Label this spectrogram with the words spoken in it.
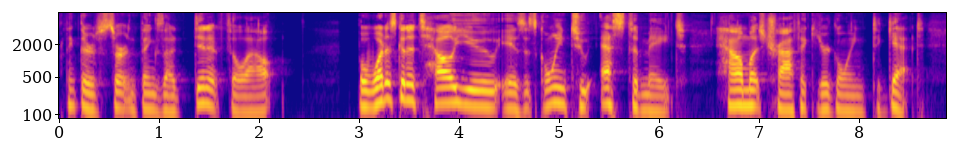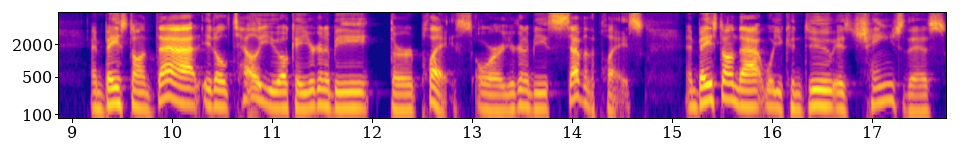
I think there's certain things that I didn't fill out. But what it's going to tell you is it's going to estimate how much traffic you're going to get. And based on that, it'll tell you, okay, you're going to be third place or you're going to be seventh place. And based on that, what you can do is change this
